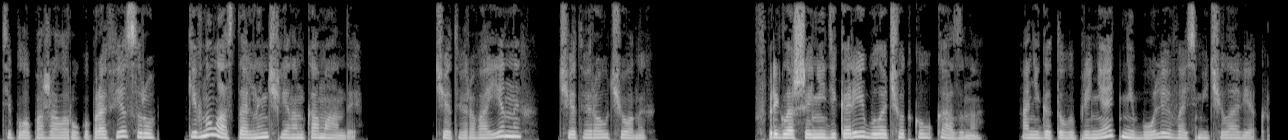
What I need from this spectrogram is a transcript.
Тепло пожала руку профессору, кивнула остальным членам команды. Четверо военных, четверо ученых. В приглашении дикарей было четко указано. Они готовы принять не более восьми человек.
